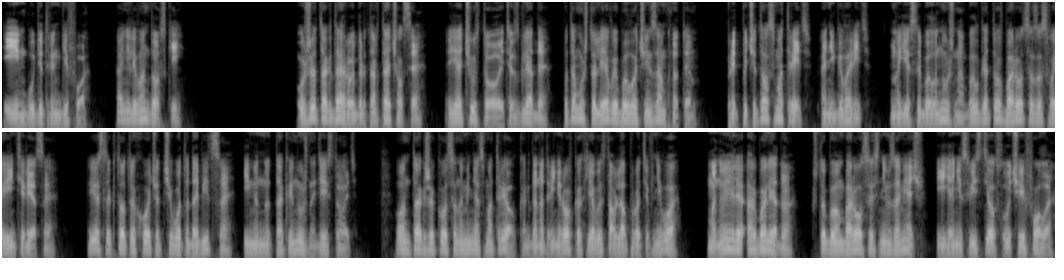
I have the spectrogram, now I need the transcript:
и им будет Ренгефо, а не Левандовский. Уже тогда Роберт артачился. Я чувствовал эти взгляды, потому что левый был очень замкнутым. Предпочитал смотреть, а не говорить. Но если было нужно, был готов бороться за свои интересы. Если кто-то хочет чего-то добиться, именно так и нужно действовать. Он также косо на меня смотрел, когда на тренировках я выставлял против него Мануэля Арбаледо, чтобы он боролся с ним за мяч, и я не свистел в случае фола.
